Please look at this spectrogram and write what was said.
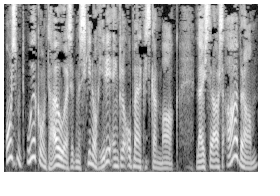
Ons moet ook onthou as ek miskien nog hierdie enkele opmerkings kan maak, luisteraars Abraham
